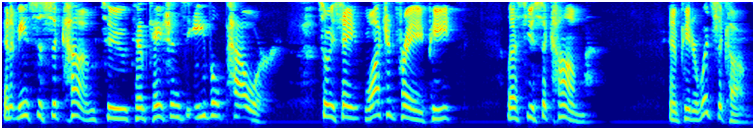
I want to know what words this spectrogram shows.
and it means to succumb to temptation's evil power. So he's saying, "Watch and pray, Pete, lest you succumb." And Peter would succumb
